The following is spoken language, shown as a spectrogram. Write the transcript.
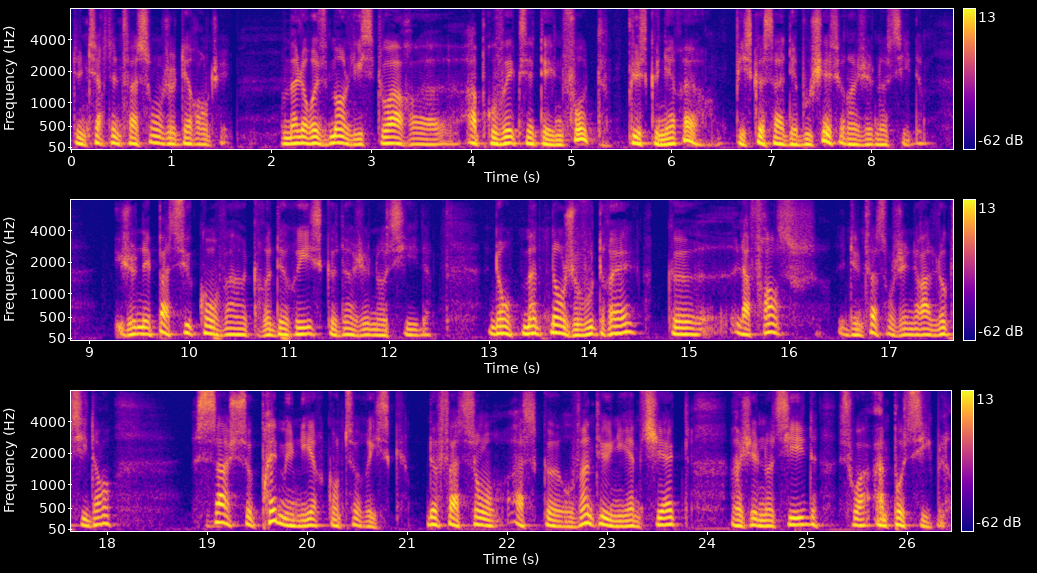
d'une certaine façon, je dérangeais. Malheureusement, l'histoire euh, a prouvé que c'était une faute, plus qu'une erreur, puisque ça a débouché sur un génocide. Je n'ai pas su convaincre des risques d'un génocide. Donc maintenant, je voudrais que la France, d'une façon générale l'Occident, sache se prémunir contre ce risque, de façon à ce qu'au XXIe siècle, un génocide soit impossible.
